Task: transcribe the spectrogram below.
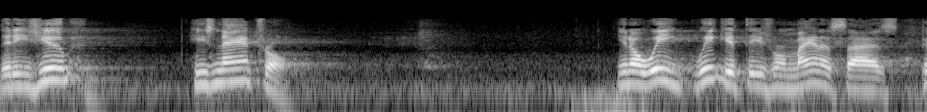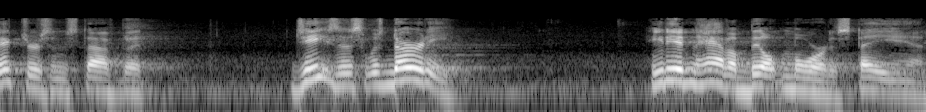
that he's human, he's natural. You know, we, we get these romanticized pictures and stuff, but Jesus was dirty. He didn't have a Biltmore to stay in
